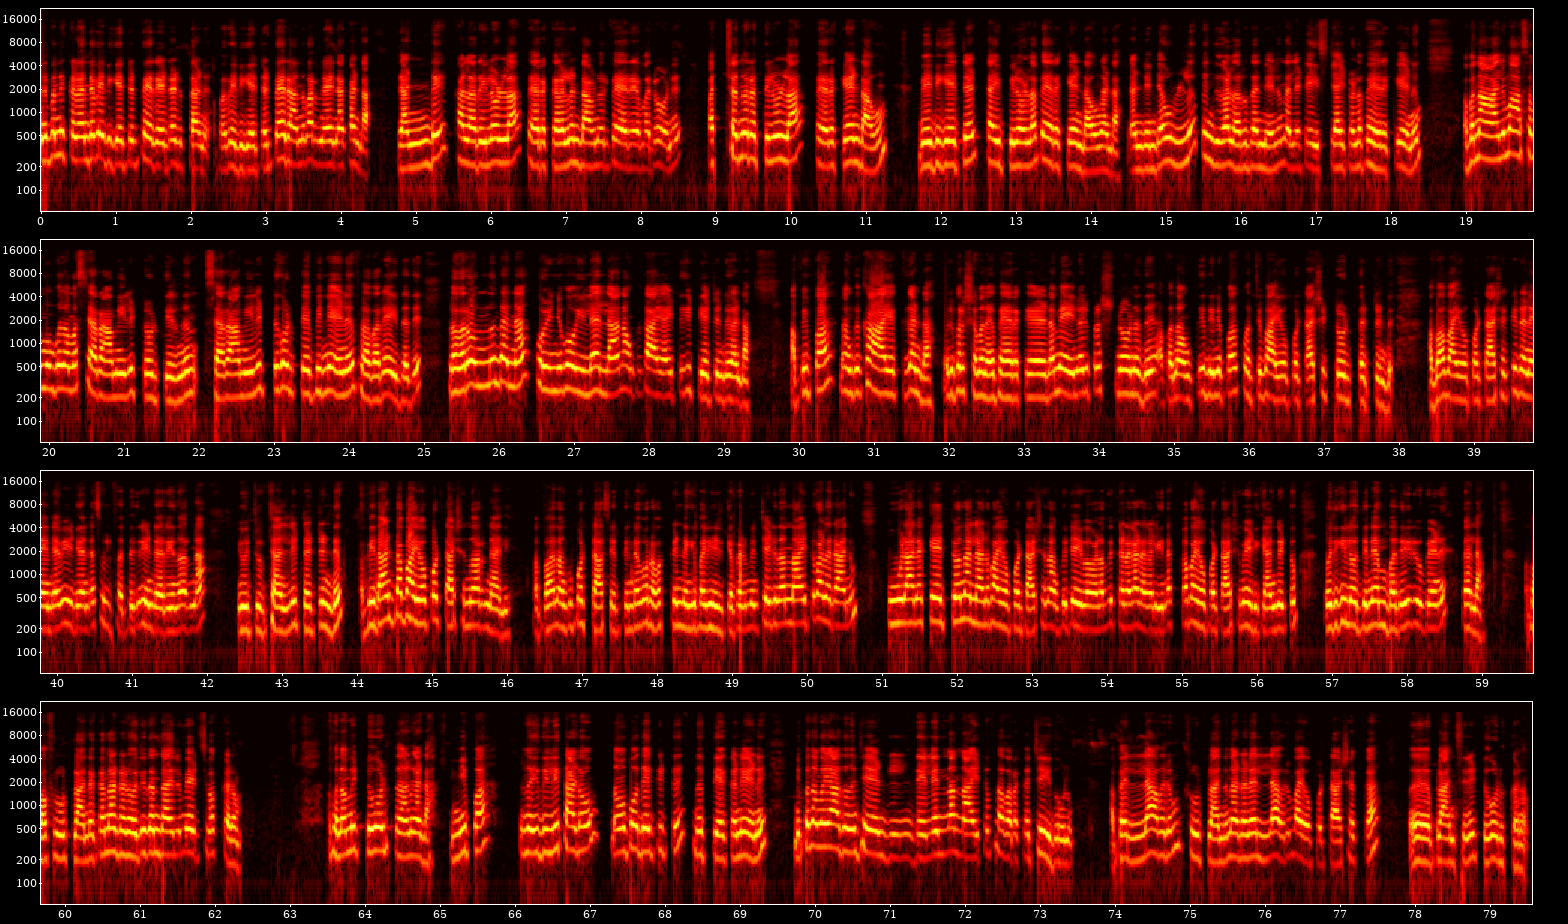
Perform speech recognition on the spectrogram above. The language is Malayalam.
ഞാനിപ്പോ നിക്കണ വെരിഗേറ്റഡ് പേരയുടെ അടുത്താണ്. അപ്പൊ വെരിഗേറ്റഡ് പേരാന്ന് പറഞ്ഞു കഴിഞ്ഞാൽ കണ്ട രണ്ട് കളറിലുള്ള പേരക്കകൾ ഉണ്ടാവുന്ന ഒരു പേരമരമാണ് പച്ച നിറത്തിലുള്ള പേരക്ക ഉണ്ടാവും. വെരിഗേറ്റഡ് ടൈപ്പിലുള്ള പേരക്ക ഉണ്ടാവും കണ്ട. രണ്ടിന്റെ ഉള്ളു പിങ്ക് കളർ തന്നെയാണ് നല്ല ടേസ്റ്റി ആയിട്ടുള്ള പേരക്കയാണ്. അപ്പൊ നാല് മാസം മുമ്പ് നമ്മ സെറാമിയിൽ ഇട്ട് കൊടുത്തിരുന്നു. സെറാമിയിൽ ഇട്ട് കൊടുത്തേ പിന്നെയാണ് ഫ്ലവർ ചെയ്തത്. ഫ്ലവർ ഒന്നും തന്നെ പൊഴിഞ്ഞു പോയില്ല. എല്ലാം നമുക്ക് കായായിട്ട് കിട്ടിയിട്ടുണ്ട് കണ്ട. അപ്പൊ ഇപ്പൊ നമുക്ക് കായക്ക് കണ്ട ഒരു പ്രശ്നമാണ് പേരക്കയുടെ മെയിൻ ഒരു പ്രശ്നമാണ് ഇത് അപ്പൊ നമുക്ക് ഇതിനിപ്പോ കുറച്ച് ബയോ പൊട്ടാഷ് ഇട്ട് കൊടുത്തിട്ടുണ്ട്. അപ്പൊ ബയോ പൊട്ടാഷ് ഒക്കെ ഇടണേന്റെ വീഡിയോന്റെ സുൽഫത്ത് ഗ്രീൻഡറി എന്ന് പറഞ്ഞ യൂട്യൂബ് ചാനലിൽ ഇട്ടിട്ടുണ്ട്. അപ്പൊ ഇതാണ് ബയോ പൊട്ടാഷ് എന്ന് പറഞ്ഞാൽ. അപ്പൊ നമുക്ക് പൊട്ടാസ്യത്തിന്റെ കുറവൊക്കെ ഉണ്ടെങ്കിൽ പരിഹരിക്കപ്പെടും. പിന്നെ ചെടി നന്നായിട്ട് വളരാനും കൂടാനൊക്കെ ഏറ്റവും നല്ലതാണ് ബയോ പൊട്ടാഷ് നമുക്ക് ജൈവവളം വിൽക്കണ കടകളിൽ നിന്നൊക്കെ ബയോ പൊട്ടാഷ് മേടിക്കാൻ കിട്ടും. ഒരു കിലോത്തിന് എൺപത് രൂപയാണ് വില. അപ്പൊ ഫ്രൂട്ട് പ്ലാന്റ് ഒക്കെ നടണം. ഒരു ഇതെന്തായാലും മേടിച്ച് വെക്കണം. അപ്പൊ നമ്മ ഇട്ട് കൊടുത്തതാണ് കണ്ട. ഇനിയിപ്പൊ ഇതിൽ തടവും നമ്മ പൊതയൊക്കെ നിർത്തിയേക്കണേണ്. ഇനിയിപ്പൊ നമ്മ യാതൊന്നും ചെയ്യണ്ടേ നന്നായിട്ട് ഫ്ലവർ ഒക്കെ ചെയ്തോളും. അപ്പൊ എല്ലാവരും ഫ്രൂട്ട് പ്ലാന്റ് നടണ. എല്ലാവരും ബയോ പൊട്ടാഷ് ഒക്കെ പ്ലാന്റ്സിന് ഇട്ട് കൊടുക്കണം.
